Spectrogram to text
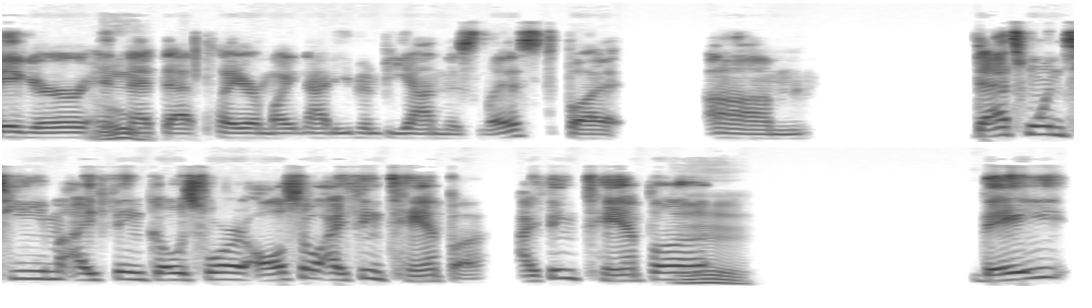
bigger, Ooh. and that that player might not even be on this list, but. Um, that's one team I think goes for it. Also, I think Tampa. I think Tampa mm they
